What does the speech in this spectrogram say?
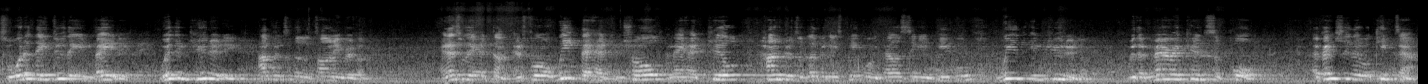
So what did they do? They invaded with impunity up into the Litani River. And that's what they had done. And for a week they had controlled and they had killed hundreds of Lebanese people and Palestinian people with impunity, with American support. Eventually they were kicked out.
